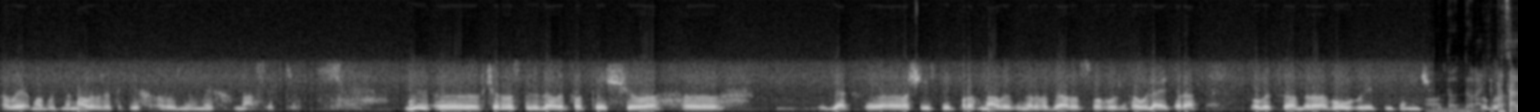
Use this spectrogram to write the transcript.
але, мабуть, не мали вже таких руйнівних наслідків. Ми е, вчора розповідали про те, що е, як е, рашисти прогнали з Енергодару свого ж гауляйтера Олександра Волгу, який там нічого. До, до речі, про це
